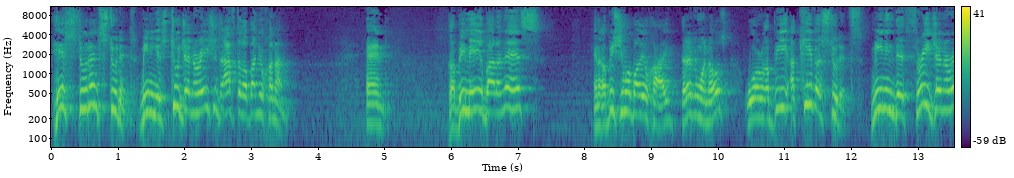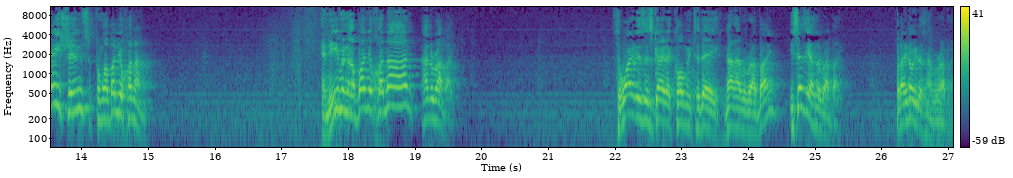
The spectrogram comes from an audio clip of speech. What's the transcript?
His student, student. Meaning his two generations after Rabban Yochanan. And Rabbi Meir Bar Hanes and Rabbi Shimon Bar Yochai, that everyone knows, were Rabbi Akiva's students, meaning the three generations from Rabban Yochanan. And even Rabban Yochanan had a rabbi. So why does this guy that called me today not have a rabbi? He says he has a rabbi. But I know he doesn't have a rabbi.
